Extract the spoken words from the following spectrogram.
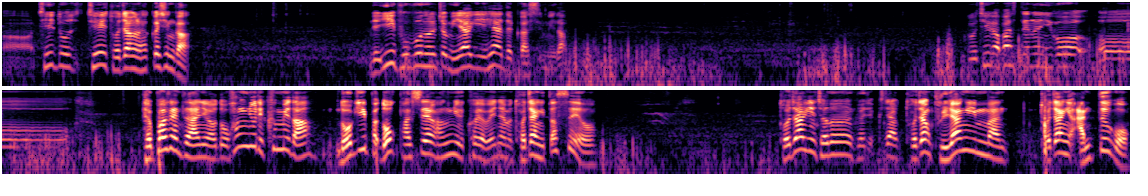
어, 재도 재도장을 할 것인가? 이 부분을 좀 이야기해야 될 것 같습니다. 그리고 제가 봤을 때는 이거 어 100% 아니어도 확률이 큽니다. 녹이 녹 발생 확률이 커요. 왜냐면 도장이 떴어요. 도장이 저는 그- 그냥 도장 불량이만 도장이 안 뜨고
